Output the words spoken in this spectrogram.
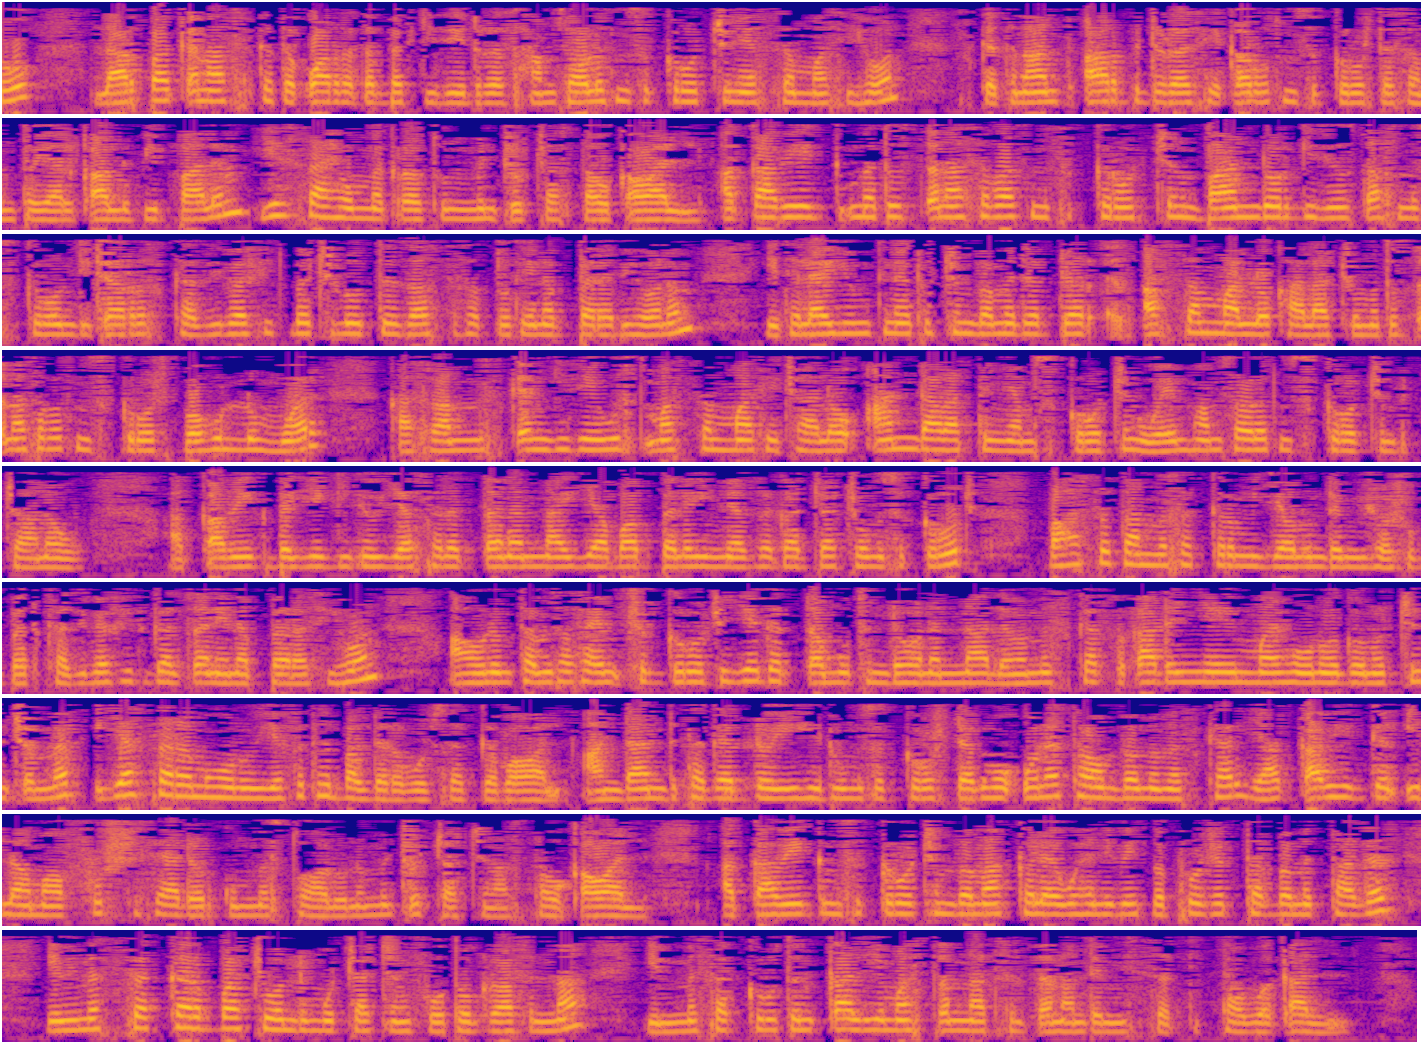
ለአርባ ቀናት እስከተቋረጠበት ጊዜ ድረስ 52 ምስክሮችን ያሰማ ሲሆን እስከ ትናንት አርብ ድረስ የቀሩት ምስክሮች ተሰምተው ያልቃሉ ቢባልም ይህ ሳይሆን መቅረቱን ምንጮች አስታውቀዋል። አቃቤ ሕግ 197 ምስክሮችን በአንድ ወር ጊዜ ውስጥ አስመስክሮ እንዲጨርስ ከዚህ በፊት በችሎት ትዕዛዝ ተሰጥቶት የነበረ ቢሆንም የተለያዩ ምክንያቶችን በመደርደር አሰማለሁ ካላቸው 197 ምስክሮች በሁሉም ወር ከ15 ቀን ጊዜ ውስጥ ማሰማት የቻለው አንድ አራተኛ ምስክሮችን ወይም 52 ምስክሮችን ብቻ ነው። አቃቤ በየጊዜው እያሰለጠነና እያባበለ የሚያዘጋጃቸው ምስክሮች በሐሰት አንመሰክርም እያሉ እንደሚሸሹበት ከዚህ በፊት ገልጸን የነበረ ሲሆን አሁንም ተመሳሳይ ችግሮች እየገጠሙት እንደሆነና ለመመስከር ፈቃደኛ የማይሆኑ ወገኖችን ጭምር እያሰረ መሆኑ የፍትህ ባልደረቦች ዘግበዋል። አንዳንድ ተገደው የሄዱ ምስክሮች ደግሞ እውነታውን በመመስከር የአቃቢ ሕግን ኢላማ ፉርሽ ሲያደርጉ መስተዋሉንም ምንጮቻችን አስታውቀዋል። አቃቢ ሕግ ምስክሮችን በማዕከላዊ ወህኒ ቤት በፕሮጀክተር በመታገዝ የሚመሰከርባቸው ወንድሞቻችን ፎቶግራፍና የሚመሰክሩትን ቃል የማስጠናት ስልጠና እንደሚሰጥ ይታወቃል።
